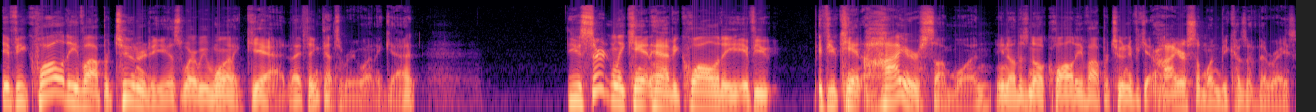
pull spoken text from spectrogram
If equality of opportunity is where we want to get, and I think that's where we want to get, you certainly can't have equality if you if you can't hire someone, you know, there's no equality of opportunity if you can't hire someone because of their race.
